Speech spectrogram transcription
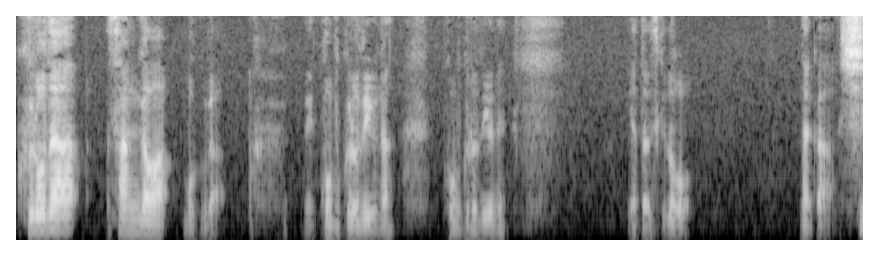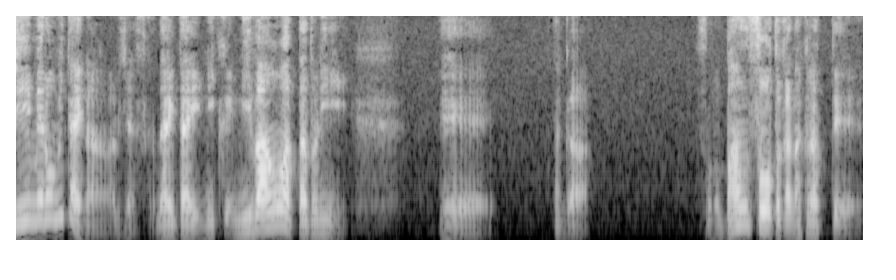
黒田さん側、僕が。ね、小袋で言うな。小袋で言うね。やったんですけど、なんか、C メロみたいなあるじゃないですか。だいたい 2, 2番終わった後に、えー、なんか、その伴奏とかなくなって、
